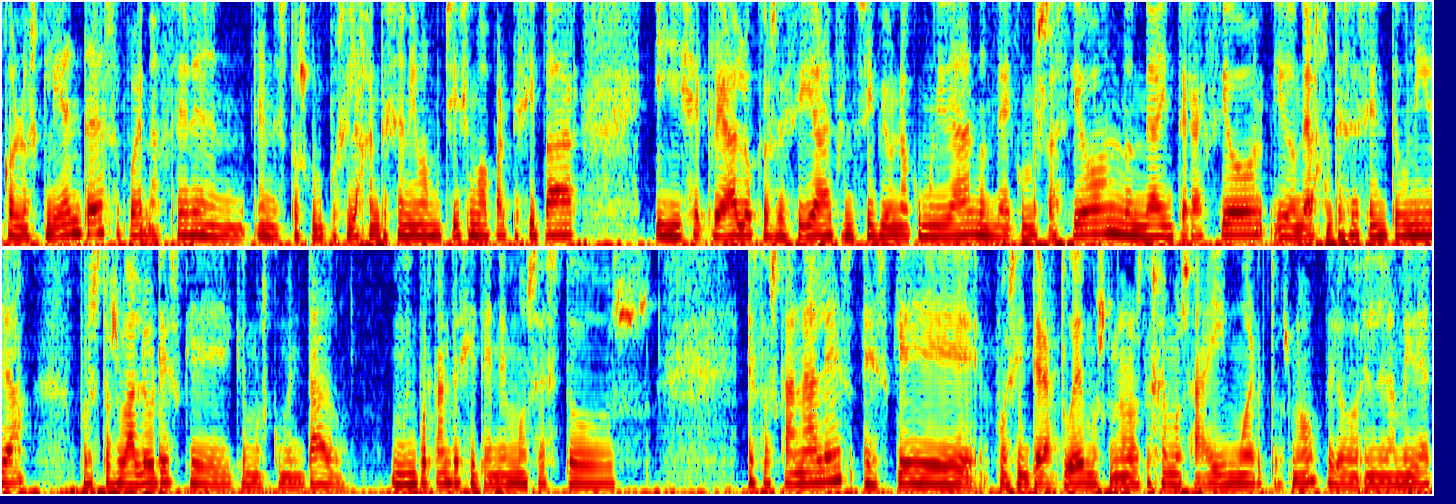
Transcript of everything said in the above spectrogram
con los clientes se pueden hacer en, en, estos grupos y la gente se anima muchísimo a participar y se crea lo que os decía al principio, una comunidad donde hay conversación, donde hay interacción y donde la gente se siente unida por estos valores que, que hemos comentado. Muy importante si tenemos estos estos canales es que pues interactuemos, que no los dejemos ahí muertos, ¿no? Pero en la medida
